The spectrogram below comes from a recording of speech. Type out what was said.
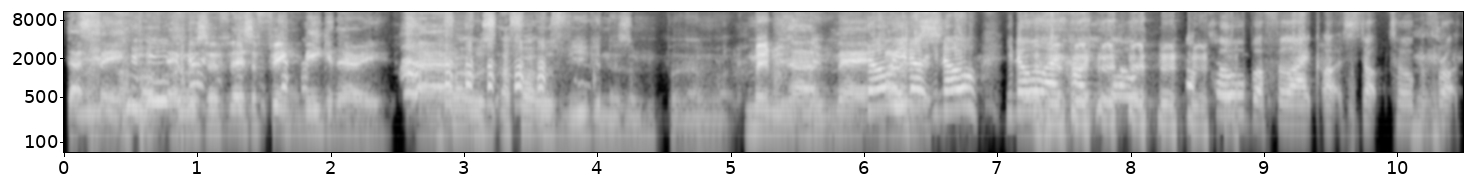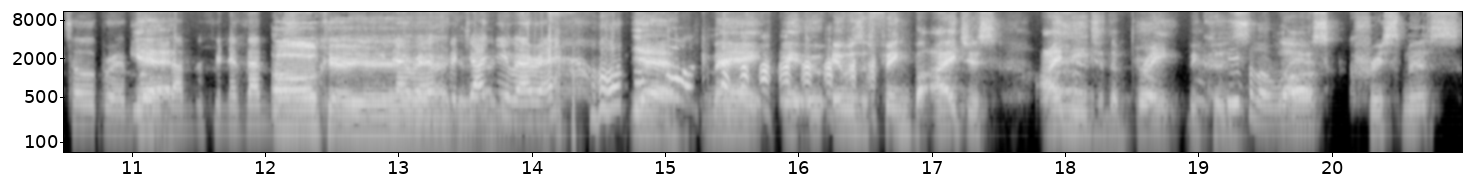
That's me. Thought- it was a, there's a thing Veganuary. I thought it Um, was I thought it was veganism, but um, maybe Nah, maybe. mate. No, you know, was- you know, you know, like how you go October for like uh, October for October and Yeah. November for November. Oh, okay, yeah, yeah, yeah. Yeah, for it, I get it. January. Yeah, fuck? mate. It, it was a thing, but I just I needed a break because People are weird. last Christmas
